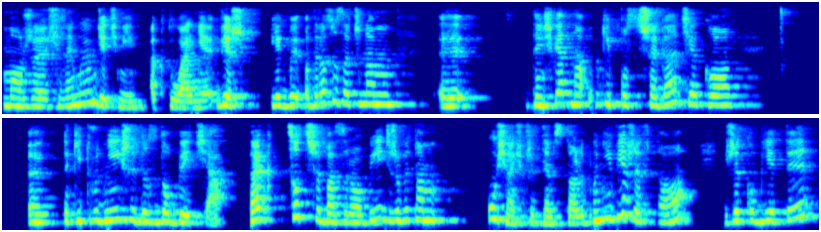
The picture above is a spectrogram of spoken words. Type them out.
może się zajmują dziećmi aktualnie. Wiesz, jakby od razu zaczynam y, ten świat nauki postrzegać jako y, taki trudniejszy do zdobycia. Tak? Co trzeba zrobić, żeby tam usiąść przy tym stole? Bo nie wierzę w to, że kobiety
